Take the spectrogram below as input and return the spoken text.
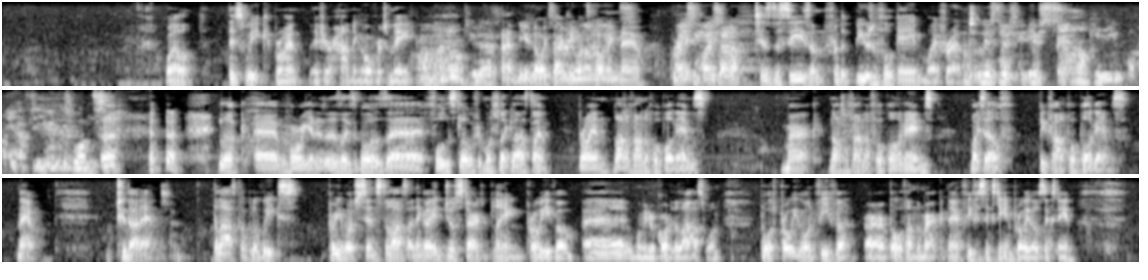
Well, this week, Brian, if you're handing over to me, I'm handing over to you there, and you know exactly Burning what's my coming lines. now, bracing myself. tis the season for the beautiful game, my friend. Listeners, you're so lucky that you only have to hear this once. Look, uh, before we get into this, I suppose, uh, full disclosure, much like last time, Brian, not a fan of football games. Mark, not a fan of football games. Myself, big fan of football games. Now, to that end, the last couple of weeks, pretty much since the last, I think I had just started playing Pro Evo uh, when we recorded the last one. But Pro Evo and FIFA are both on the market now. FIFA 16, Pro Evo 16.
